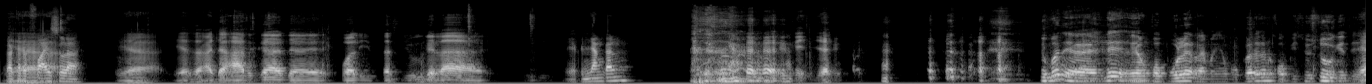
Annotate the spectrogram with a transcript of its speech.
sacrifice lah Ya, ya ada harga, ada kualitas juga lah. Jadi ya kenyang kan kayaknya. cuman ya ini yang populer kan susu gitu Ya,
